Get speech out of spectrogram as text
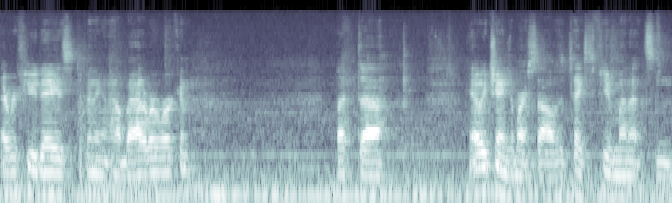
every few days, depending on how bad we're working. But uh, yeah, we change them ourselves. It takes a few minutes and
